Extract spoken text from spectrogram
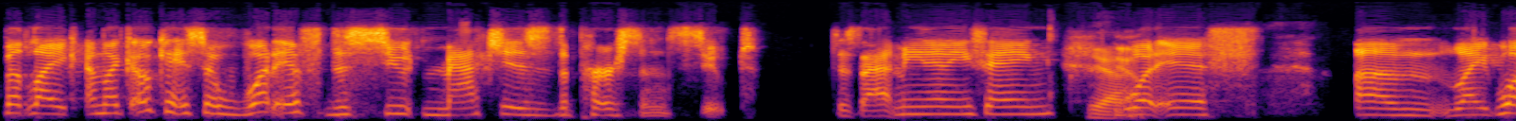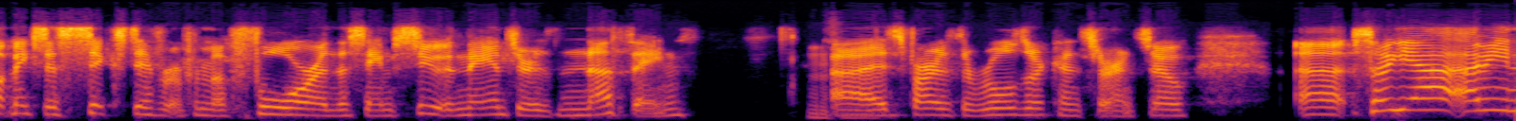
But like, I'm like, okay, so what if the suit matches the person's suit? Does that mean anything? yeah. What if, um, like, what makes a six different from a four in the same suit? And the answer is nothing Mhm. uh, as far as the rules are concerned. So, uh, so yeah, I mean,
